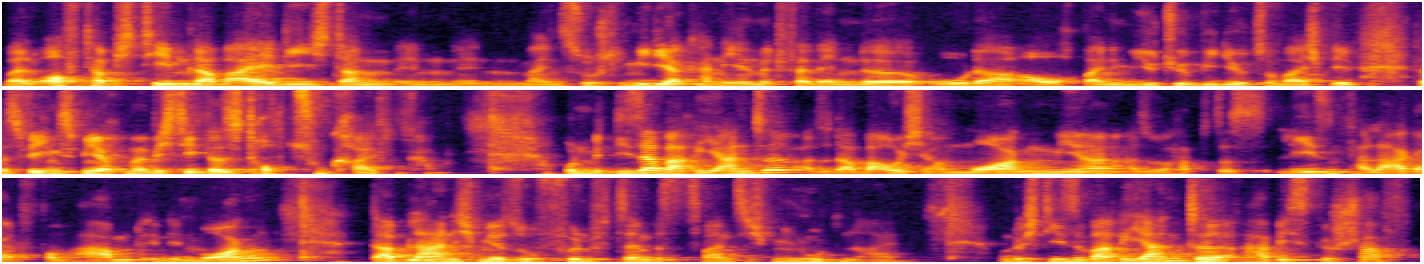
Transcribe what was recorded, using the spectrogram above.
weil oft habe ich Themen dabei, die ich dann in, in meinen Social-Media-Kanälen mitverwende oder auch bei einem YouTube-Video zum Beispiel. Deswegen ist mir auch immer wichtig, dass ich darauf zugreifen kann. Und mit dieser Variante, also da baue ich am Morgen mir, also habe das Lesen verlagert vom Abend in den Morgen, da plane ich mir so 15 bis 20 Minuten ein. Und durch diese Variante habe ich es geschafft,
